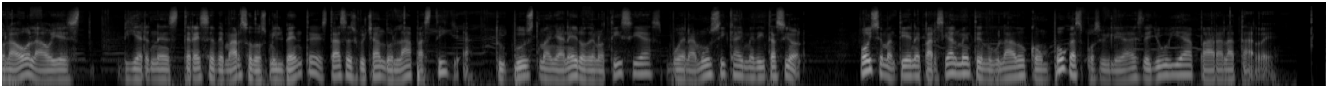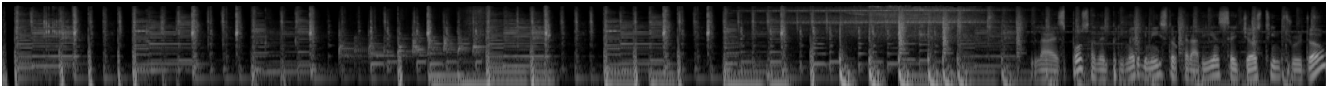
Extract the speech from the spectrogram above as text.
Hola, hola, hoy es viernes 13 de marzo 2020. Estás escuchando La Pastilla, tu boost mañanero de noticias, buena música y meditación. Hoy se mantiene parcialmente nublado con pocas posibilidades de lluvia para la tarde. La esposa del primer ministro canadiense Justin Trudeau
